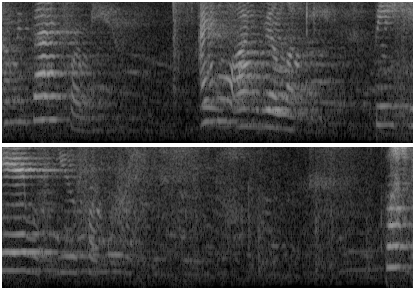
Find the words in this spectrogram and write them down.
coming back for me. I know I'm real lucky being here with you for Christmas. But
